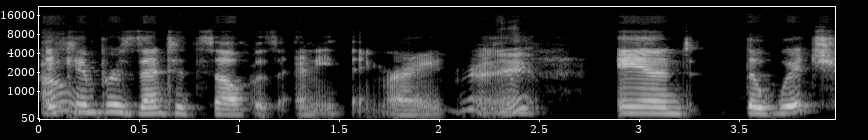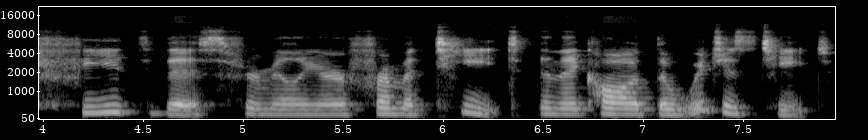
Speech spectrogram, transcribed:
oh. it can present itself as anything, right? Right. And the witch feeds this familiar from a teat, and they call it the witch's teat,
